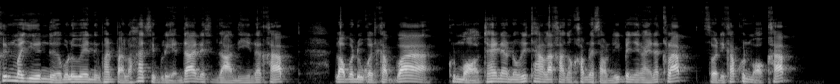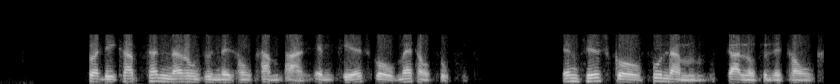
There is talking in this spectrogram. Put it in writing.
ขึ้นมายืนเหนือบริเวณ 1,850 เหรียญได้ในสัปดาห์นี้นะครับ เรามาดูกันครับว่าคุณหมอจะให้แนวโน้มทิศทางราคาทองคำในสัปดาห์นี้เป็นยังไงนะครับ สวัสดีครับคุณหมอครับ สวัสดีครับท่านนักลงทุนในทองคำผ่าน MTS Go แม่ทองสุข MTS Go ผู้นำการลงทุนในทองค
